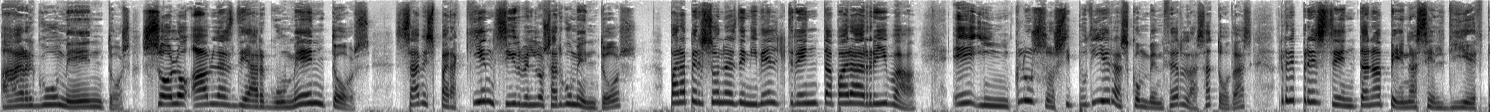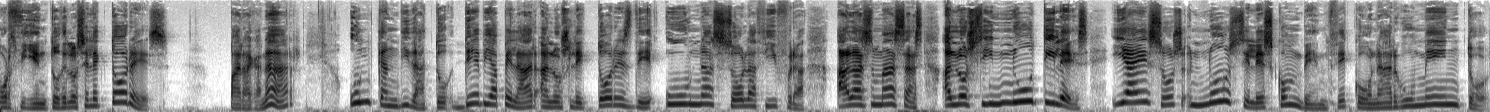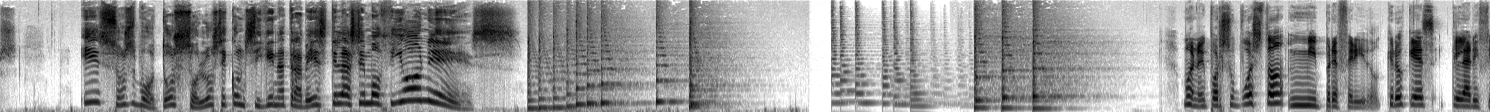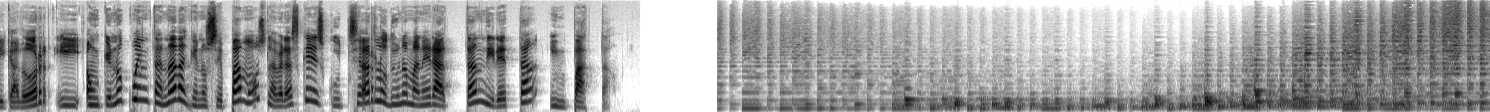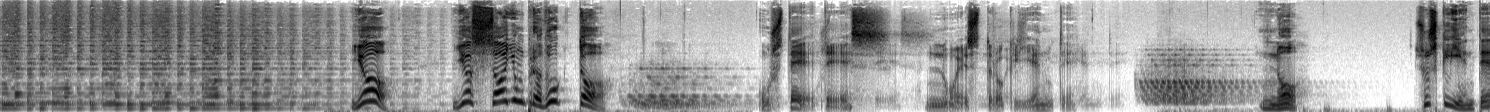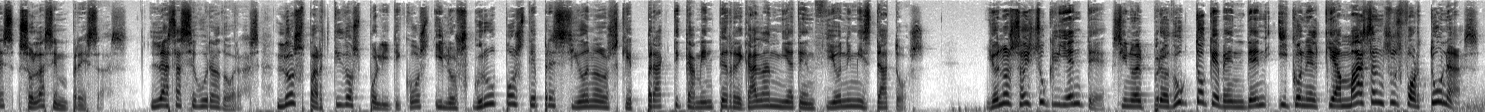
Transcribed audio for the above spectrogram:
Argumentos. Solo hablas de argumentos. ¿Sabes para quién sirven los argumentos? Para personas de nivel 30 para arriba. E incluso si pudieras convencerlas a todas, representan apenas el 10% de los electores. Para ganar, un candidato debe apelar a los lectores de una sola cifra, a las masas, a los inútiles, y a esos no se les convence con argumentos. Esos votos solo se consiguen a través de las emociones. Bueno, y por supuesto, mi preferido. Creo que es clarificador y aunque no cuenta nada que no sepamos, la verdad es que escucharlo de una manera tan directa impacta. Yo, yo soy un producto. Usted es nuestro cliente. No. Sus clientes son las empresas, las aseguradoras, los partidos políticos y los grupos de presión a los que prácticamente regalan mi atención y mis datos. Yo no soy su cliente, sino el producto que venden y con el que amasan sus fortunas.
